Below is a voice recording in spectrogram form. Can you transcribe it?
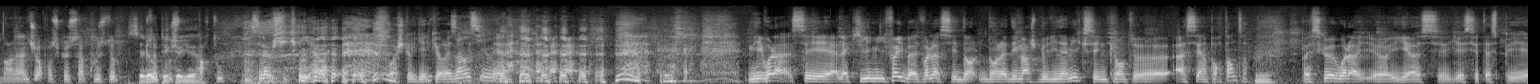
dans la nature parce que ça pousse de C'est là où cueilleur. partout. C'est là où je suis cueilleur. Bon, je cueille quelques raisins aussi, mais mais voilà, c'est l'Achillée millefeuille. Bah, voilà, c'est dans, dans la démarche biodynamique, c'est une plante euh, assez importante Mmh. parce que voilà, il y, y a cet aspect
